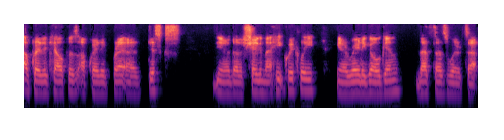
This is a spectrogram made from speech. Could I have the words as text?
upgraded calipers, upgraded uh, discs, you know that are shedding that heat quickly, you know, ready to go again. That's that's where it's at.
